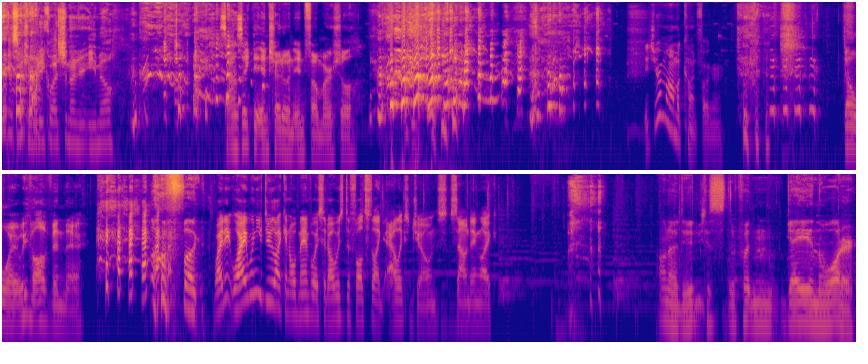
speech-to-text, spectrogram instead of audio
Like a security question on your email. Sounds like the intro to an infomercial. Is your mom a cunt fucker? Don't worry, we've all been there. Oh, fuck. Why do why when you do like an old man voice, it always defaults to like Alex Jones sounding like I don't know, dude, because they're putting gay in the water.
